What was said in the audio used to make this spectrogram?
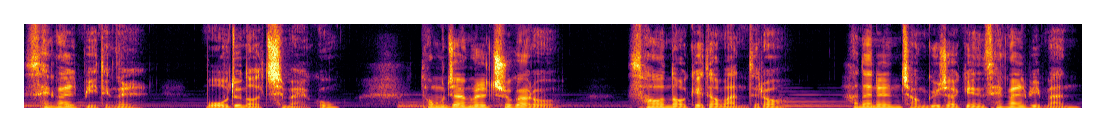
생활비 등을 모두 넣지 말고 통장을 추가로 서너 개 더 만들어 하나는 정규적인 생활비만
